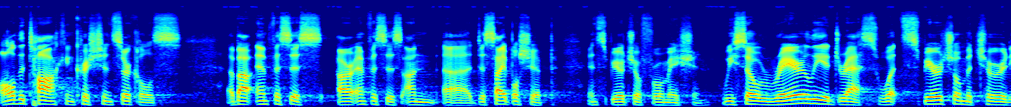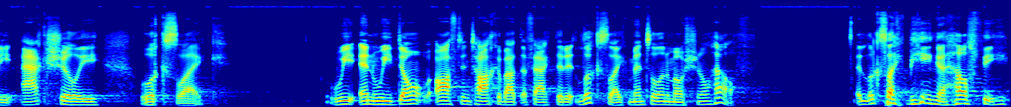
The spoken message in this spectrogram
all the talk in Christian circles about emphasis, our emphasis on uh, discipleship and spiritual formation, we so rarely address what spiritual maturity actually looks like. We, and we don't often talk about the fact that it looks like mental and emotional health. It looks like being a healthy,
